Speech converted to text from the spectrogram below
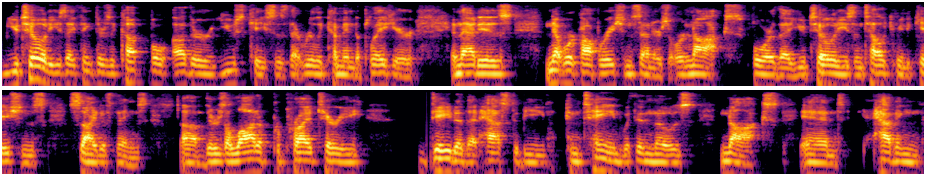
utilities, I think there's a couple other use cases that really come into play here, and that is network operation centers or NOCs for the utilities and telecommunications side of things. Um, there's a lot of proprietary data that has to be contained within those NOCs, and having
